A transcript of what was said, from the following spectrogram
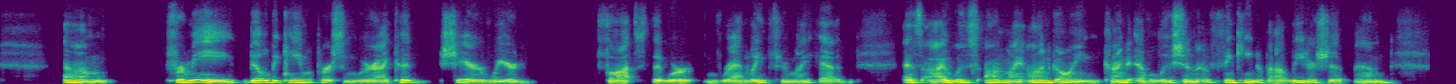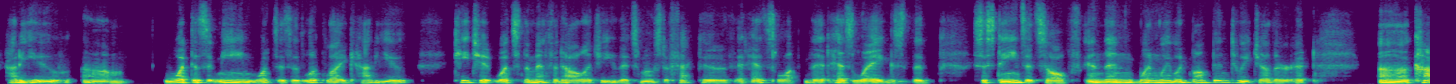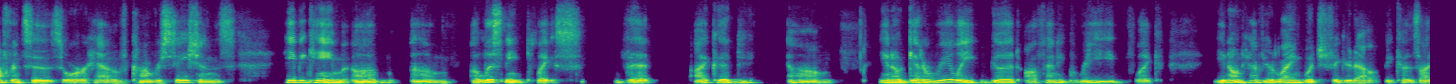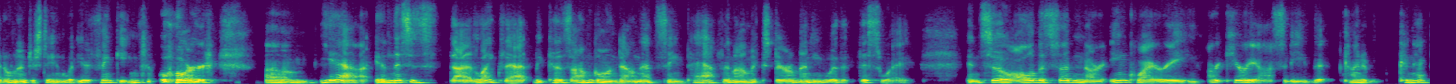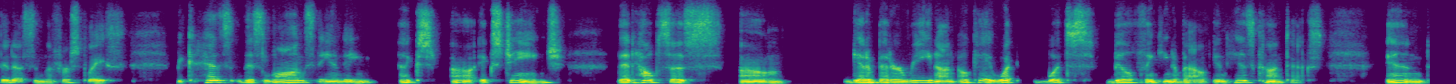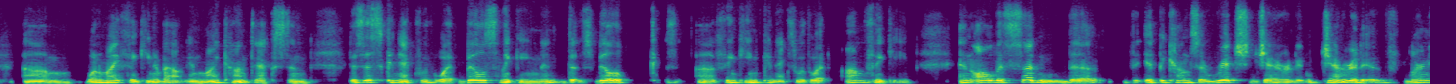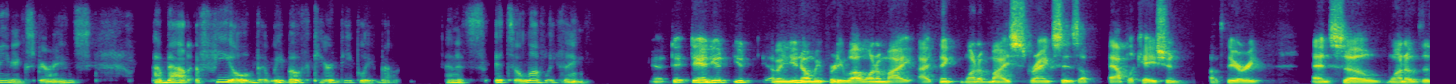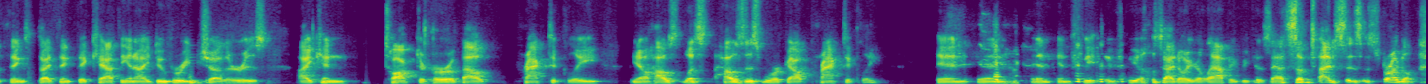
um, for me, Bill became a person where I could share weird thoughts that were rattling through my head as I was on my ongoing kind of evolution of thinking about leadership and how do you, um, what does it mean? What does it look like? How do you teach it? What's the methodology that's most effective, that has, that has legs, that sustains itself? And then when we would bump into each other at uh, conferences or have conversations, he became um, um, a listening place that I could um, you know, get a really good, authentic read. Like, you don't have your language figured out because I don't understand what you're thinking, or um, yeah, and this is I like that because I'm going down that same path and I'm experimenting with it this way. And so all of a sudden, our inquiry, our curiosity that kind of connected us in the first place, because this long-standing ex, uh, exchange that helps us um, get a better read on okay what what's bill thinking about in his context and um, what am i thinking about in my context? And does this connect with what bill's thinking? And does bill uh, thinking connects with what i'm thinking? And all of a sudden the it becomes a rich generative generative learning experience about a field that we both care deeply about. And it's it's a lovely thing. Yeah, Dan, you, you, I mean, you know me pretty well. One of my, I think one of my strengths is application of theory. And so one of the things I think that Kathy and I do for each other is I can talk to her about practically, you know, how's, what's, how's this work out practically in, in, in, in, in fields. I know you're laughing because that sometimes is a struggle.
